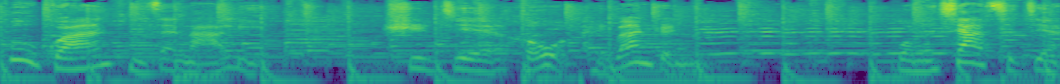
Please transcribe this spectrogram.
不管你在哪里，世界和我陪伴着你。我们下次见。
